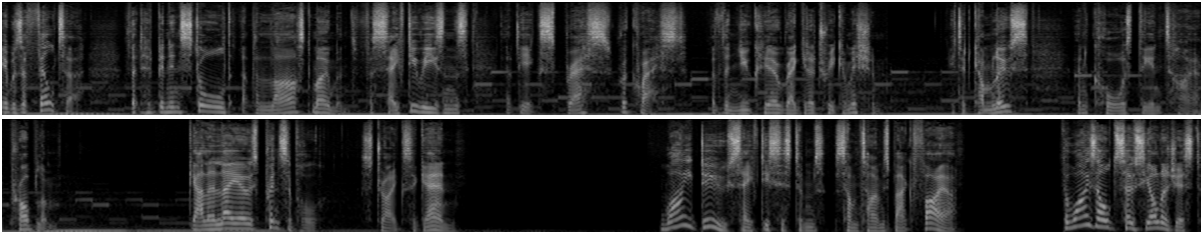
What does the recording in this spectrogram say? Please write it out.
It was a filter that had been installed at the last moment for safety reasons at the express request of the Nuclear Regulatory Commission. It had come loose and caused the entire problem. Galileo's principle strikes again. Why do safety systems sometimes backfire? The wise old sociologist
